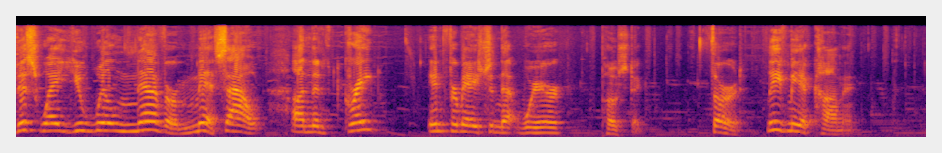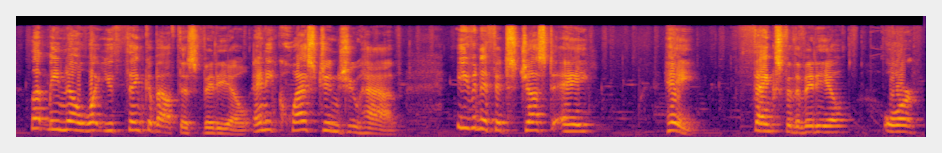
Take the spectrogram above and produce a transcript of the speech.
This way you will never miss out on the great information that we're posting. Third, leave me a comment. Let me know what you think about this video, any questions you have, even if it's just a, hey, thanks for the video, or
